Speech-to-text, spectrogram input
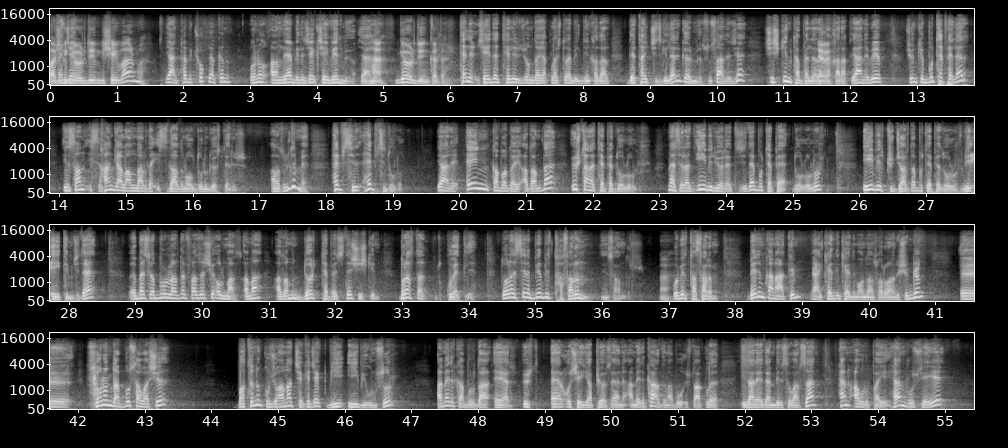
Başka Bence- gördüğün bir şey var mı? Yani tabii çok yakın onu anlayabilecek şey vermiyor. Yani Ha, gördüğün kadar. tele, şeyde televizyonda yaklaştırabildiğin kadar detay çizgileri görmüyorsun. Sadece şişkin tepelere Evet. bakarak. Yani bir çünkü bu tepeler insan hangi alanlarda istidadın olduğunu gösterir. Anlatabildim mi? Hepsi hepsi dolu. Yani en kabadayı adamda üç tane tepe dolu olur. Mesela iyi bir yöneticide bu tepe dolu olur. İyi bir tüccarda bu tepe dolu olur. Bir eğitimcide. Ve Mesela buralarda fazla şey olmaz ama adamın dört tepesi de şişkin. Burası da kuvvetli. Dolayısıyla bir bir tasarım insandır. Bu bir tasarım. Benim kanaatim yani kendi kendime ondan sonra onu düşündüm. Ee, sonunda bu savaşı Batı'nın kucağına çekecek bir iyi bir unsur. Amerika burada eğer üst eğer o şey yapıyorsa yani Amerika adına bu üst aklı idare eden birisi varsa hem Avrupa'yı hem Rusya'yı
